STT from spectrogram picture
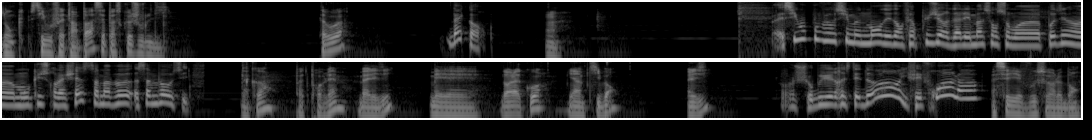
Donc, si vous faites un pas, c'est parce que je vous le dis. Ça vous va? D'accord. Hmm. Si vous pouvez aussi me demander d'en faire plusieurs et d'aller m'asseoir sur mon, poser mon cul sur la chaise, ça, ça me va aussi. D'accord, pas de problème. Bah, allez-y. Mais dans la cour, il y a un petit banc. Allez-y. Je suis obligé de rester dehors, il fait froid là. Asseyez-vous sur le banc.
